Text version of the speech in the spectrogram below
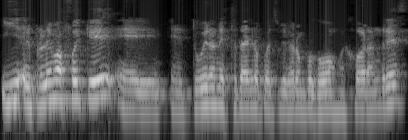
Y el problema fue que eh, tuvieron, esto tal vez lo puedes explicar un poco vos mejor, Andrés,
